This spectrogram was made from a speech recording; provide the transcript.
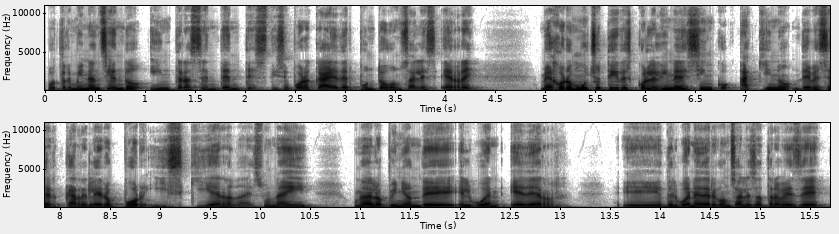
o terminan siendo intrascendentes, dice por acá Eder.González R. Mejoró mucho Tigres con la línea de 5. Aquino debe ser carrilero por izquierda. Es una, una de la opinión del el buen Eder, eh, del buen Eder González a través de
